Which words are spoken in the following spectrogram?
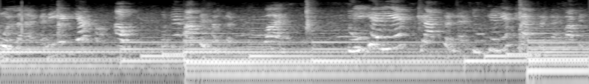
बोलना है। मैंने ये किया आउट ओके वापस हम करना है। टू के लिए क्लैप करना है टू के लिए क्लैप करना है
